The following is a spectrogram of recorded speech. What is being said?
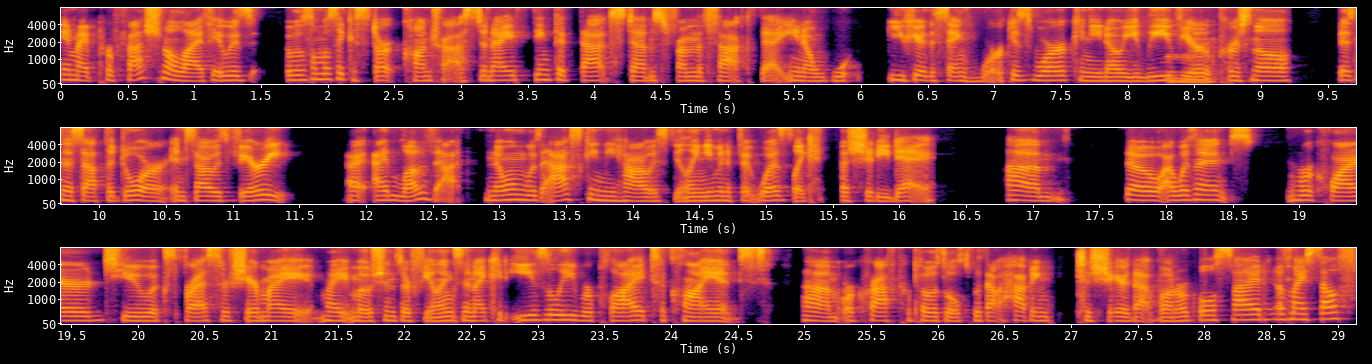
in my professional life, it was it was almost like a stark contrast. And I think that that stems from the fact that, you know, w- you hear the saying work is work and, you know, you leave mm-hmm. your personal business at the door. And so I was very I, I love that. No one was asking me how I was feeling, even if it was like a shitty day. Um, so I wasn't required to express or share my my emotions or feelings, and I could easily reply to clients um, or craft proposals without having to share that vulnerable side of myself.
